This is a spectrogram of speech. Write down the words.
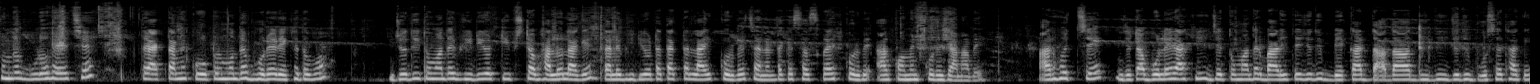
সুন্দর গুঁড়ো হয়েছে। তো একটা আমি কৌটোর মধ্যে ভরে রেখে দেবো। যদি তোমাদের ভিডিও টিপসটা ভালো লাগে, তাহলে ভিডিওটাতে একটা লাইক করবে, চ্যানেলটাকে সাবস্ক্রাইব করবে আর কমেন্ট করে জানাবে। আর হচ্ছে যেটা বলে রাখি যে, তোমাদের বাড়িতে যদি বেকার দাদা, দিদি যদি বসে থাকে,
